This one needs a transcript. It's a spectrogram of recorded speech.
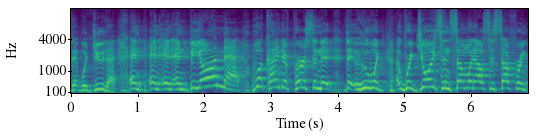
that would do that? And, and, and, and beyond that, what kind of person that, that who would rejoice in someone else's suffering?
